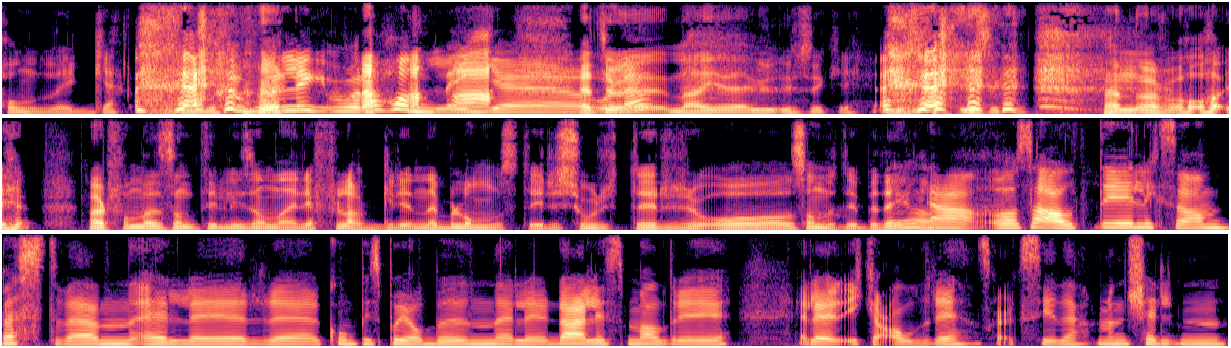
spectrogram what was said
Håndlegget? hvor, hvor er håndlegget, Ole? Nei, jeg er usikker. Usikker. Men i hvert fall, i hvert fall med sånn til der flagrende blomsterskjorter og sånne type ting. da. Ja, og så alltid liksom bestevenn eller eh, kompis på jobben, eller det er liksom aldri Eller ikke aldri, skal jeg ikke si det, men sjelden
